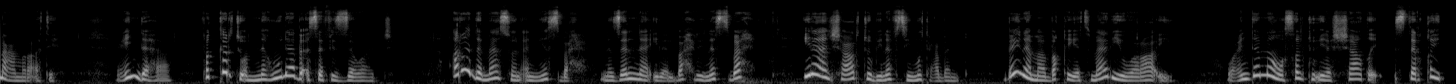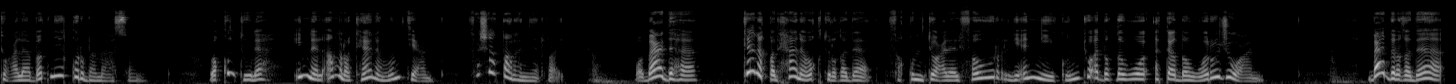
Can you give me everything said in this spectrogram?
مع امرأته. عندها فكرت أنه لا بأس في الزواج. أراد ماسون أن يسبح. نزلنا إلى البحر نسبح إلى أن شعرت بنفسي متعبا بينما بقيت ماري ورائي. وعندما وصلت إلى الشاطئ استلقيت على بطني قرب ماسون. وقلت له إن الأمر كان ممتعا فشاطرني الرأي. وبعدها كان قد حان وقت الغداء فقمت على الفور لأني كنت أتضور جوعا. بعد الغداء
